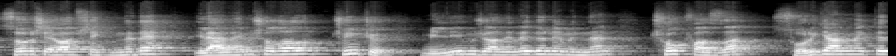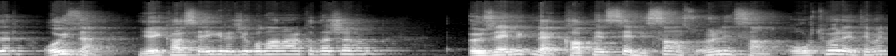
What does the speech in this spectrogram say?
soru cevap şeklinde de ilerlemiş olalım. Çünkü milli mücadele döneminden çok fazla soru gelmektedir. O yüzden YKS'ye girecek olan arkadaşlarım özellikle KPSS, lisans, ön lisans, orta öğretimin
